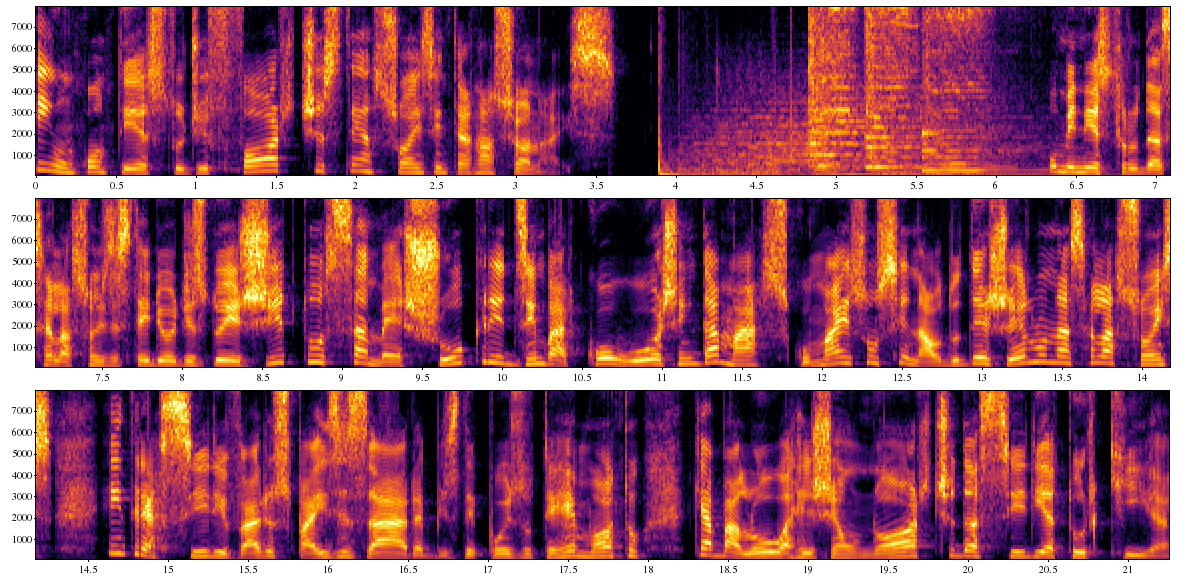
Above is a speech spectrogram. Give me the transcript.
em um contexto de fortes tensões tensões internacionais. O ministro das Relações Exteriores do Egito, Sameh Shukri, desembarcou hoje em Damasco, mais um sinal do degelo nas relações entre a Síria e vários países árabes, depois do terremoto que abalou a região norte da Síria e a Turquia.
